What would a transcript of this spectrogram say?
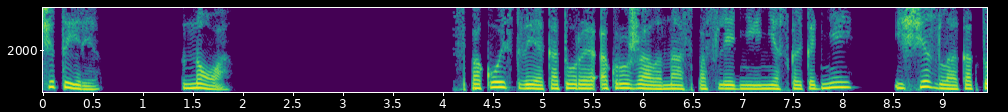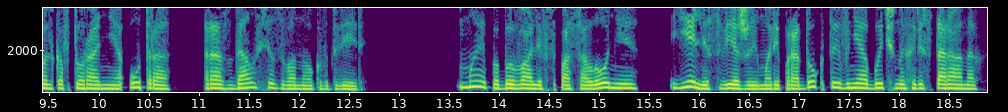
4. Ноа. Спокойствие, которое окружало нас последние несколько дней, исчезло, как только в то раннее утро раздался звонок в дверь. Мы побывали в спа-салоне, ели свежие морепродукты в необычных ресторанах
